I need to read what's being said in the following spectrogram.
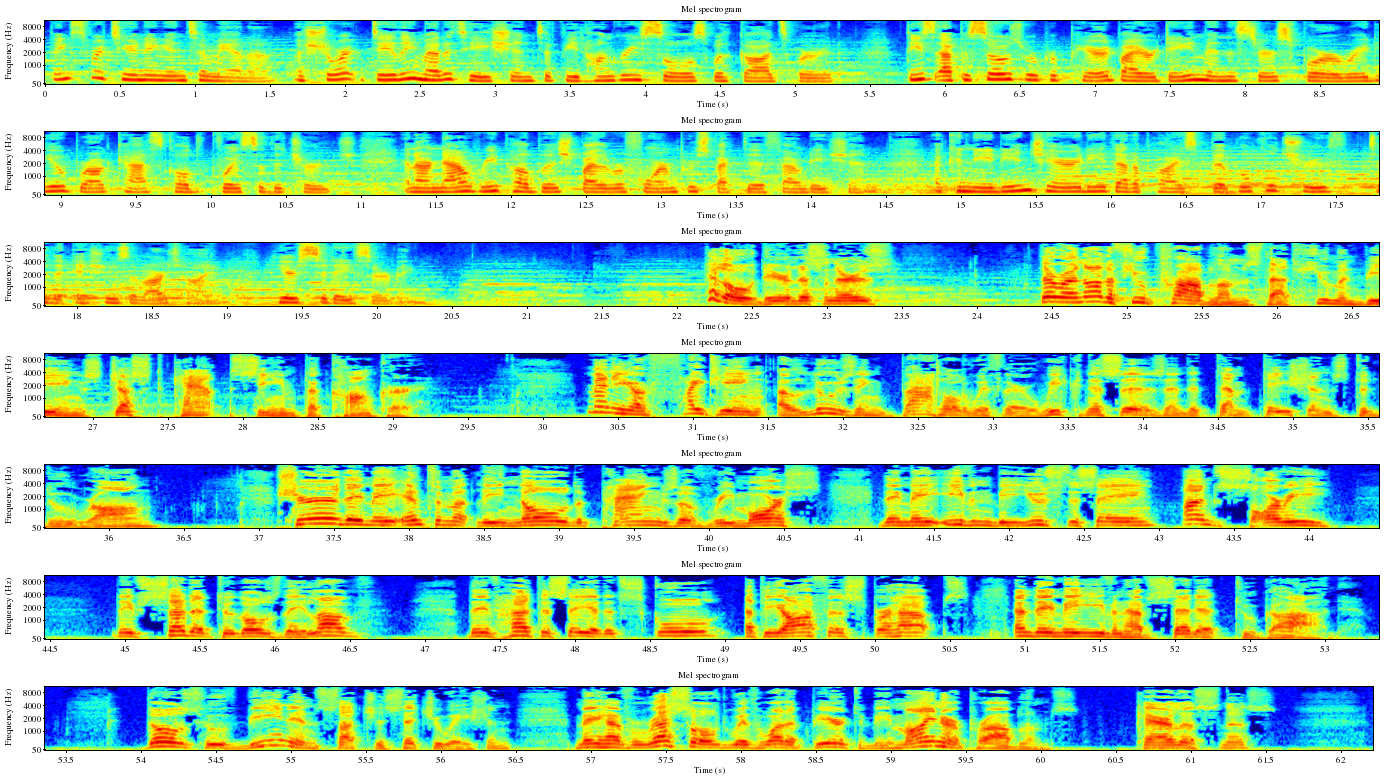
Thanks for tuning in to Manna, a short daily meditation to feed hungry souls with God's Word. These episodes were prepared by ordained ministers for a radio broadcast called Voice of the Church and are now republished by the Reformed Perspective Foundation, a Canadian charity that applies biblical truth to the issues of our time. Here's today's serving. Hello, dear listeners. There are not a few problems that human beings just can't seem to conquer. Many are fighting a losing battle with their weaknesses and the temptations to do wrong. Sure, they may intimately know the pangs of remorse. They may even be used to saying, I'm sorry. They've said it to those they love. They've had to say it at school, at the office, perhaps, and they may even have said it to God. Those who've been in such a situation may have wrestled with what appear to be minor problems carelessness,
